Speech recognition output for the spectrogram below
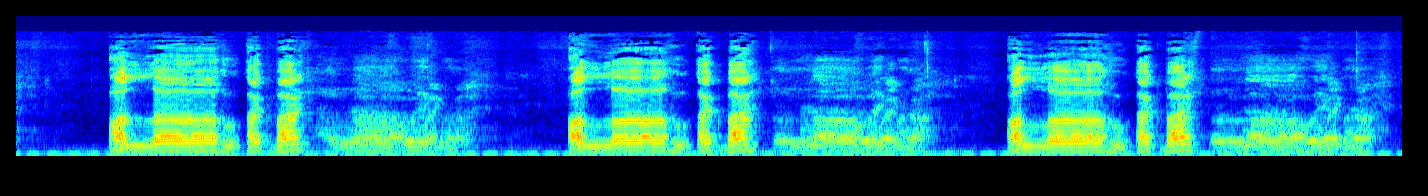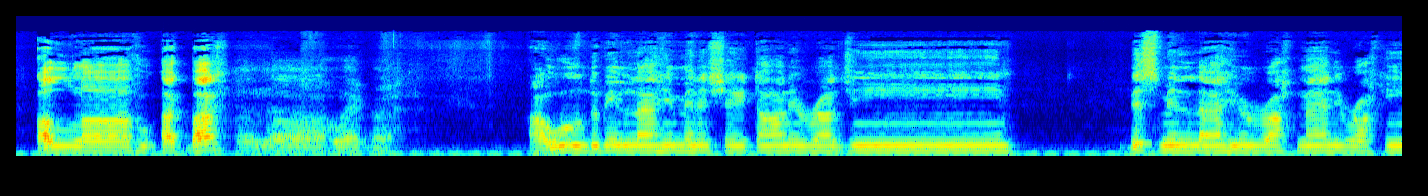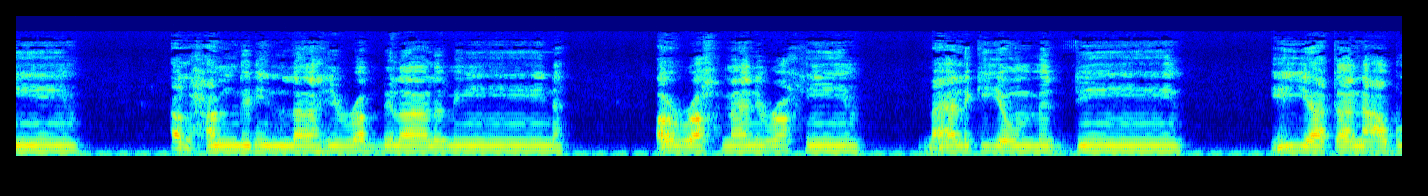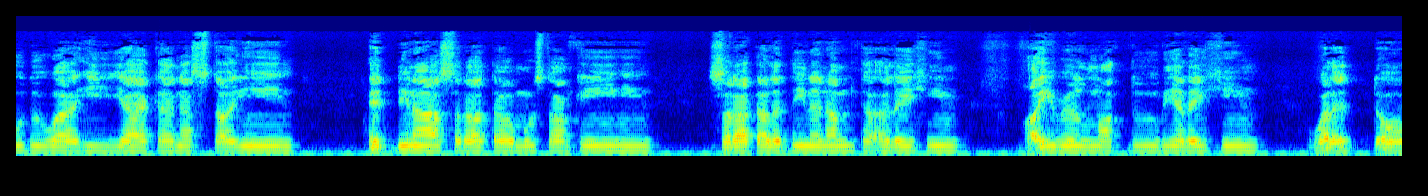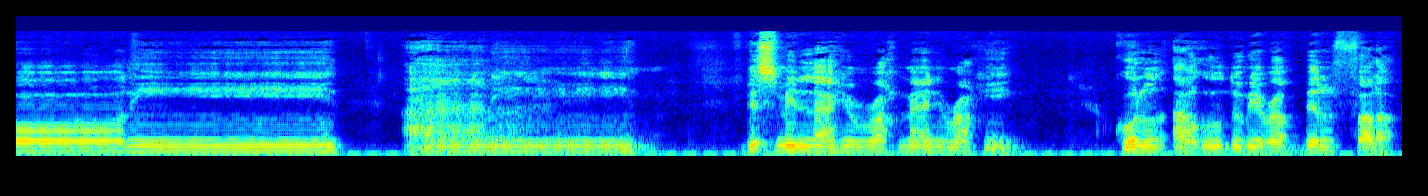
الله أكبر Allahu Akbar. الله أكبر Allahu Akbar. الله أكبر Allahu Akbar. الله أكبر Allahu Akbar. أعوذ بالله من الشيطان الرجيم بسم الله الرحمن الرحيم الحمد لله رب العالمين الرحمن الرحيم مالك يوم الدين إياك نعبد وإياك نستعين اهدنا صراط مستقيم صراط الذين أنعمت عليهم غير المغضوب عليهم ولا الضالين آمين. بسم الله الرحمن الرحيم. قل أعوذ برب الفلق.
